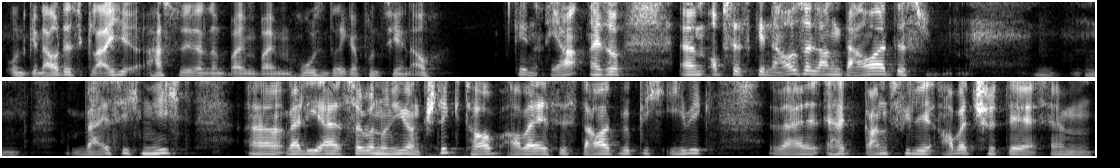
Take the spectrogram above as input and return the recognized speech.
Und genau das Gleiche hast du dann beim, beim Hosenträger punzieren auch. Genau, ja, also ähm, ob es jetzt genauso lang dauert, das weiß ich nicht, äh, weil ich ja selber noch nie einen gestickt habe, aber es ist, dauert wirklich ewig, weil halt ganz viele Arbeitsschritte ähm,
